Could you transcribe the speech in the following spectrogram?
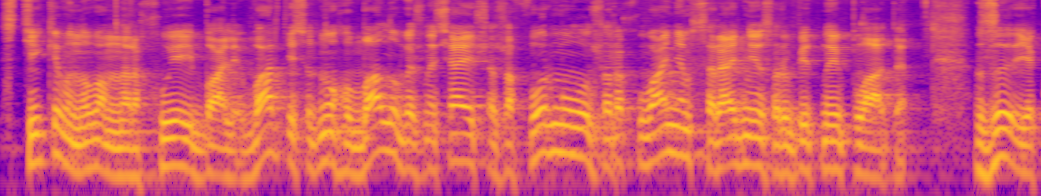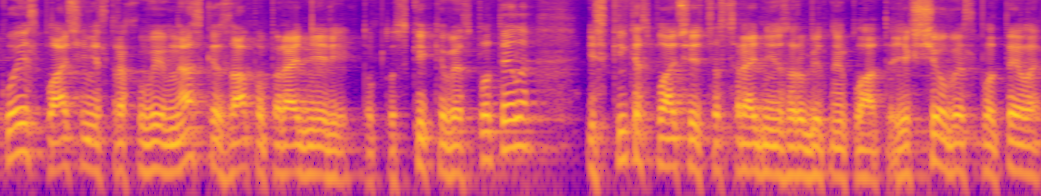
стільки воно вам нарахує і балів. Вартість одного балу визначається за формулою з зарахуванням середньої заробітної плати, з якої сплачені страхові внески за попередній рік. Тобто, скільки ви сплатили і скільки сплачується середньої заробітної плати. Якщо ви сплатили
